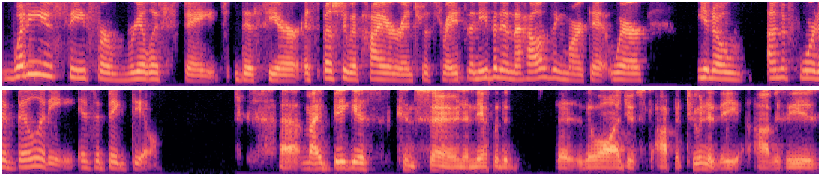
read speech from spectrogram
what do you see for real estate this year, especially with higher interest rates and even in the housing market where, you know, unaffordability is a big deal? Uh, my biggest concern, and therefore the, the, the, largest opportunity, obviously, is,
